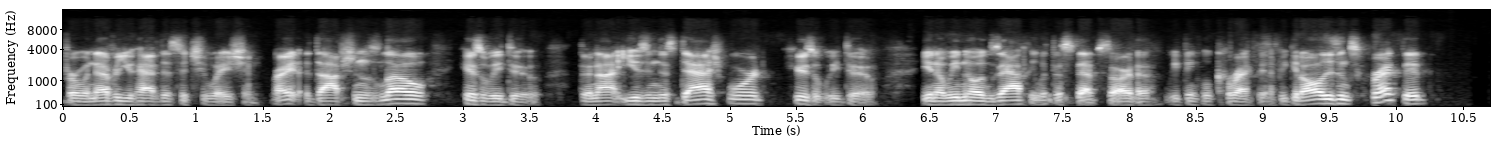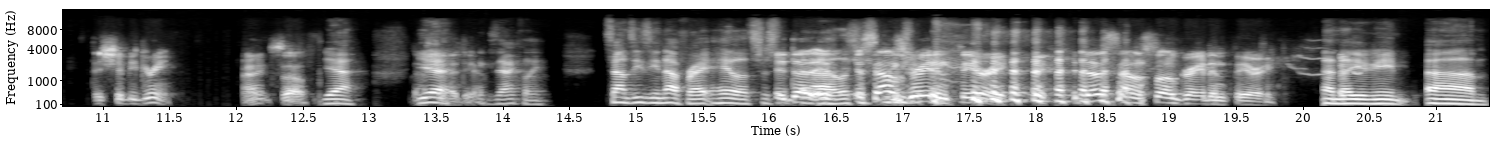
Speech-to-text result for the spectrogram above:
for whenever you have this situation, right? Adoption is low. Here's what we do. They're not using this dashboard. Here's what we do. You know, we know exactly what the steps are to we think will correct it. If we get all these things corrected, they should be green, right? So yeah, yeah, exactly. Sounds easy enough, right? Hey, let's just. It does. Uh, it, it sounds great in theory. it does sound so great in theory. I know you mean. Um,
